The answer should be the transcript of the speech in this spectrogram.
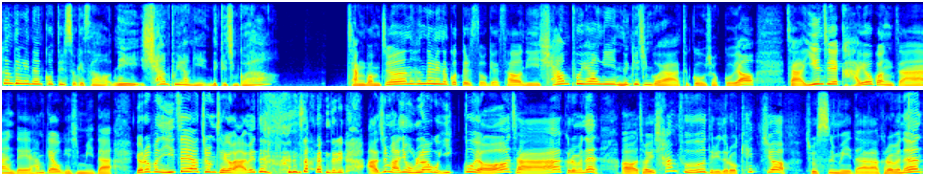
흔들리는 꽃들 속에서 네 샴푸 향이 느껴진 거야? 장범준 흔들리는 꽃들 속에서 네 샴푸 향이 느껴진 거야 듣고 오셨고요. 자 이은지의 가요광장 네 함께하고 계십니다. 여러분 이제야 좀 제가 마음에 드는 사연들이 아주 많이 올라오고 있고요. 자 그러면은 어, 저희 샴푸 드리도록 했죠. 좋습니다. 그러면은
